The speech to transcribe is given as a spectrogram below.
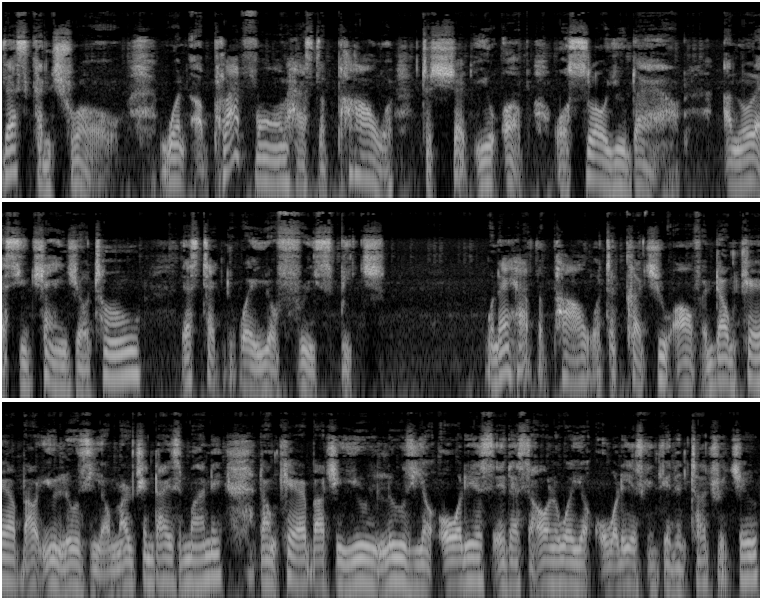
That's control. When a platform has the power to shut you up or slow you down, unless you change your tone, that's taking away your free speech. When they have the power to cut you off and don't care about you losing your merchandise money, don't care about you, you lose your audience, and that's the only way your audience can get in touch with you.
